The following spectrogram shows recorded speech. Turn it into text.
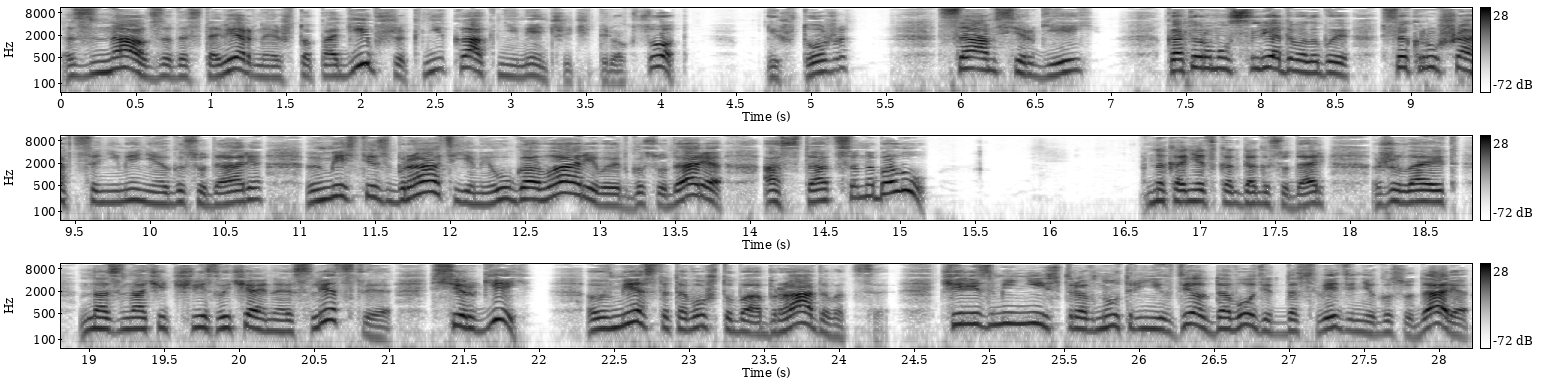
знал за достоверное, что погибших никак не меньше четырехсот. И что же? Сам Сергей, которому следовало бы сокрушаться не менее государя, вместе с братьями уговаривает государя остаться на балу. Наконец, когда государь желает назначить чрезвычайное следствие, Сергей, вместо того, чтобы обрадоваться, через министра внутренних дел доводит до сведения государя,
